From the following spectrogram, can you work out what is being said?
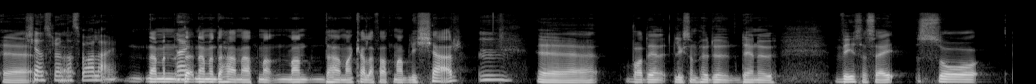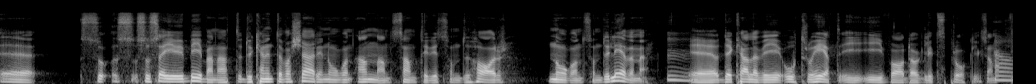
Eh, Känslorna svalar? Nej men, nej. nej men det här med att man, man, det här man kallar för att man blir kär, mm. eh, vad det, liksom hur det, det nu visar sig, så, eh, så, så, så, säger ju Bibeln att du kan inte vara kär i någon annan samtidigt som du har någon som du lever med. Mm. Eh, det kallar vi otrohet i, i vardagligt språk. Liksom. Ja.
